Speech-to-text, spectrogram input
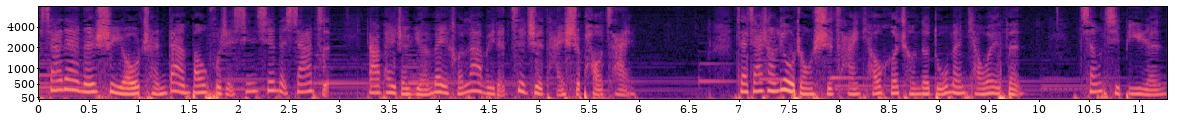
虾蛋呢是由纯蛋包覆着新鲜的虾子，搭配着原味和辣味的自制台式泡菜，再加上六种食材调合成的独门调味粉，香气逼人。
